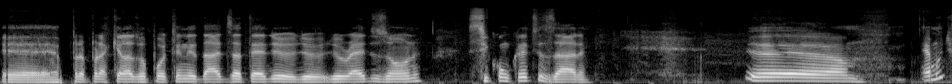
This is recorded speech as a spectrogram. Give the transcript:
É, para aquelas oportunidades até de, de, de, red zone se concretizarem. É, é muito,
